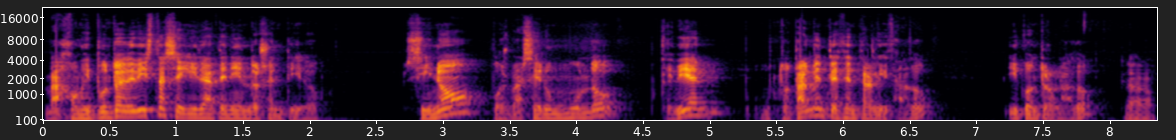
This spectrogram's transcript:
bajo mi punto de vista, seguirá teniendo sentido. Si no, pues va a ser un mundo que bien, totalmente centralizado y controlado. Claro.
